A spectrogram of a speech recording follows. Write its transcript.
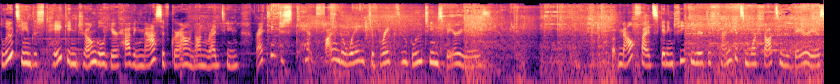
Blue team just taking jungle here, having massive ground on red team. Red team just can't find a way to break through blue team's barriers. But Malphite's getting cheeky here, just trying to get some more shots into Darius,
